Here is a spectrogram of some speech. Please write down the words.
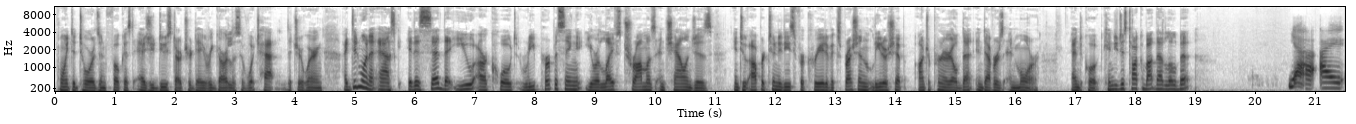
pointed towards and focused as you do start your day, regardless of which hat that you're wearing. I did want to ask it is said that you are, quote, repurposing your life's traumas and challenges into opportunities for creative expression, leadership, entrepreneurial de- endeavors, and more, end quote. Can you just talk about that a little bit? Yeah, I,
